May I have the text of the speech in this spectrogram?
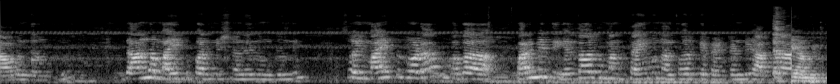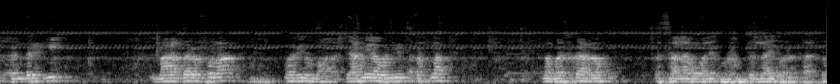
రావడం జరుగుతుంది. దానిలో మైక్ పర్మిషన్ అనేది ఉంటుంది. సో ఈ మైక్ కూడా ఒక పరిమితి ఎంతవరకు మనకు టైం ఉంది అంతవరకే పెట్టండి. అందరికీ నా తరఫున మరియు మా జామియా వన్నీ తరఫున నమస్కారం. అస్సలం అయికం రహమతుల్లాహి వరకాతు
